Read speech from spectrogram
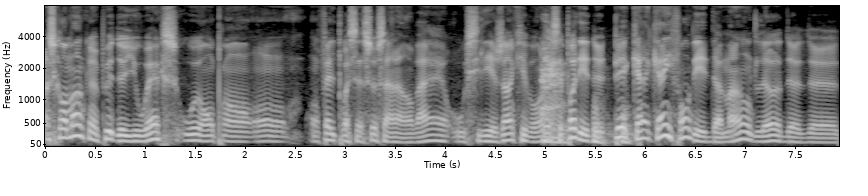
est-ce qu'on manque un peu de UX où on, prend, on, fait le processus à l'envers ou si les gens qui vont là, c'est pas des deux de pique? Quand, ils font des demandes, là, de,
